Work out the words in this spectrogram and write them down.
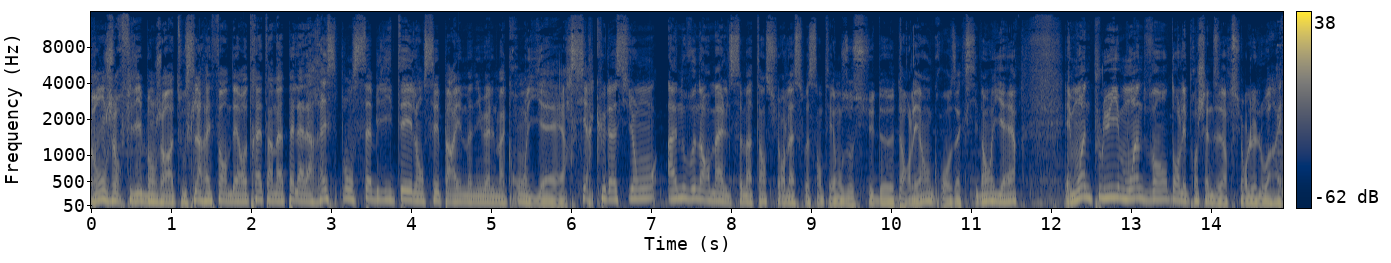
Bonjour Philippe, bonjour à tous. La réforme des retraites, un appel à la responsabilité lancé par Emmanuel Macron hier. Circulation à nouveau normale ce matin sur la 71 au sud d'Orléans. Gros accident hier. Et moins de pluie, moins de vent dans les prochaines heures sur le Loiret.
